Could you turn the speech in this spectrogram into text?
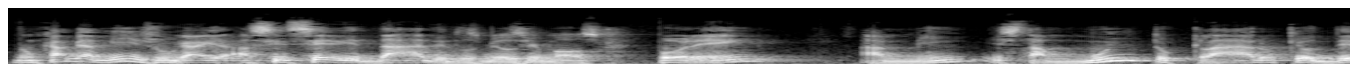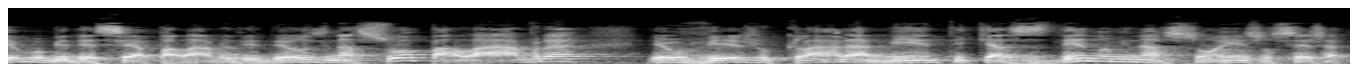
Não cabe a mim julgar a sinceridade dos meus irmãos. Porém, a mim está muito claro que eu devo obedecer à palavra de Deus e na Sua palavra eu vejo claramente que as denominações, ou seja,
